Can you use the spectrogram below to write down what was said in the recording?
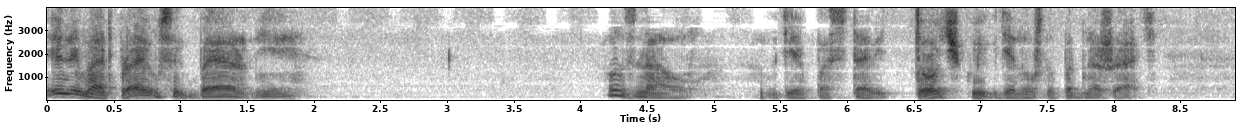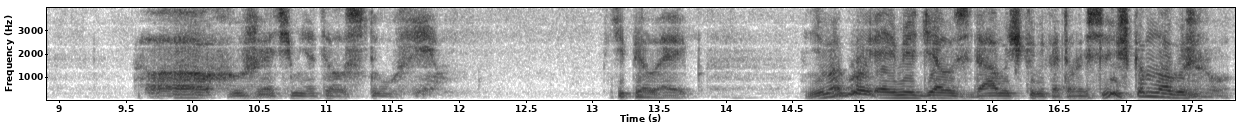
или мы отправимся к Берни. Он знал, где поставить точку и где нужно поднажать. «Ох уж эти мне толстухи!» — кипел Эйб. «Не могу я иметь дело с дамочками, которые слишком много жрут».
